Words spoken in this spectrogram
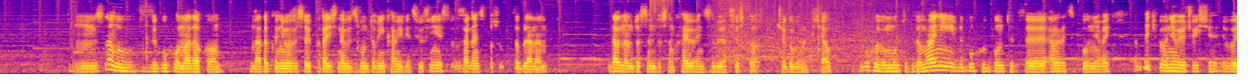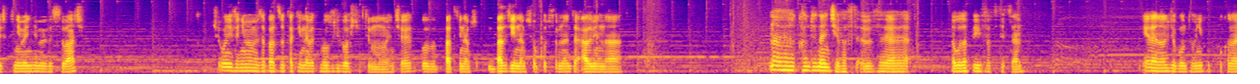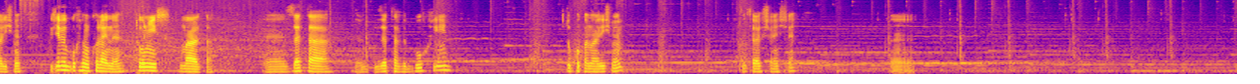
Mm, Znowu wybuchło Maroko. Maroko nie może sobie poradzić nawet z buntownikami, więc już nie jest w żaden sposób problemem. Dał nam dostęp do Sankhaju, więc zrobiła wszystko, czego bym chciał. Wybuchły bunty w Romanii i wybuchły bunty w Ameryce Południowej. Do Ameryki Południowej oczywiście wojsk nie będziemy wysyłać. Szczególnie, że nie mamy za bardzo takiej nawet możliwości w tym momencie, bo bardziej nam, bardziej nam są potrzebne te armie na na kontynencie w, w Europie i w Afryce. Jeden oddział buntowników pokonaliśmy. Gdzie wybuchną kolejne? Tunis, Malta. E, Zeta, Zeta wybuchli. Tu pokonaliśmy. I całe szczęście. E,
